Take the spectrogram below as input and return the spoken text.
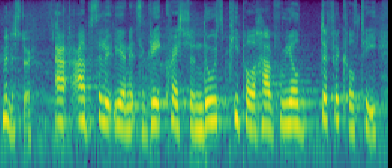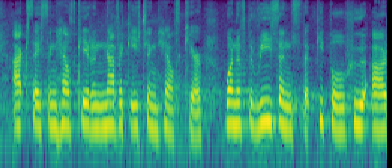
Minister. Uh, absolutely, and it's a great question. Those people have real difficulty accessing healthcare and navigating healthcare. One of the reasons that people who are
